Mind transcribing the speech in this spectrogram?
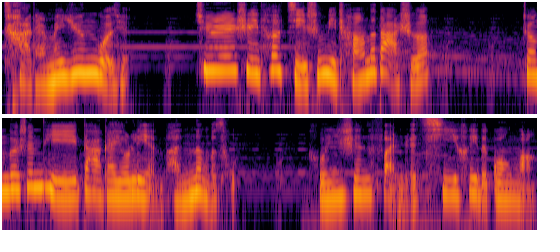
差点没晕过去，居然是一条几十米长的大蛇，整个身体大概有脸盆那么粗，浑身泛着漆黑的光芒，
